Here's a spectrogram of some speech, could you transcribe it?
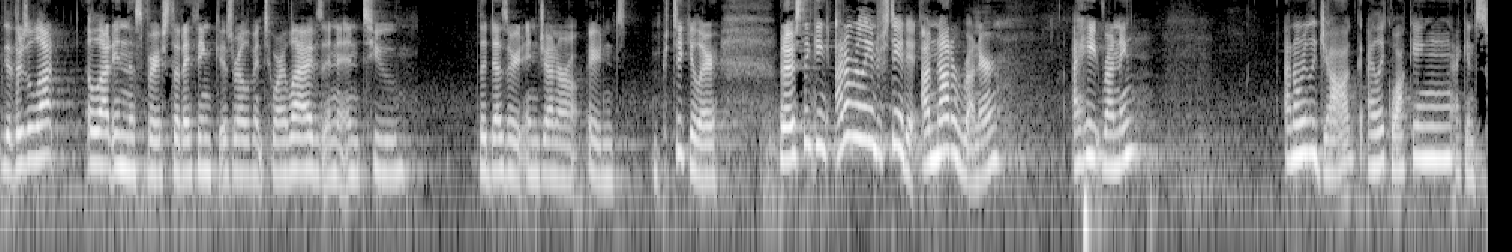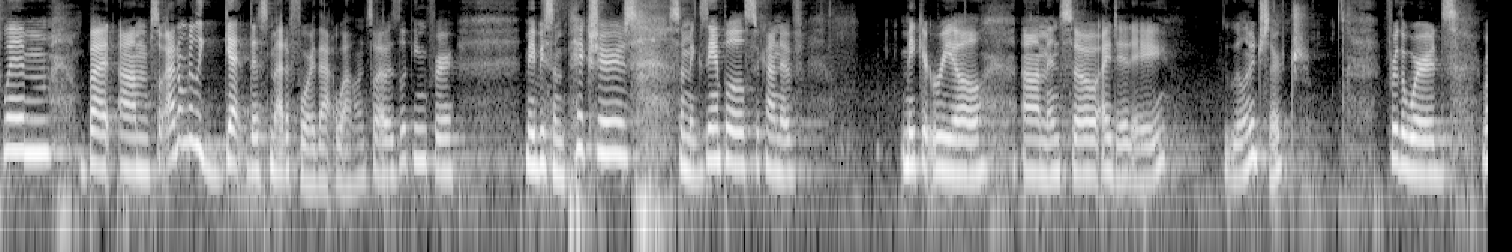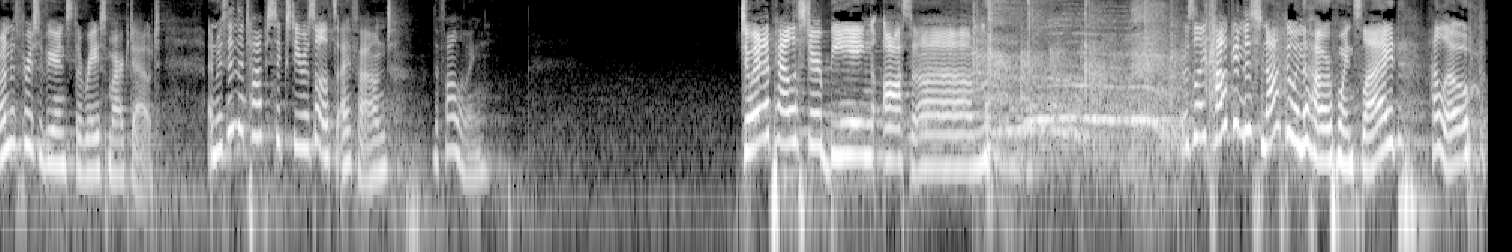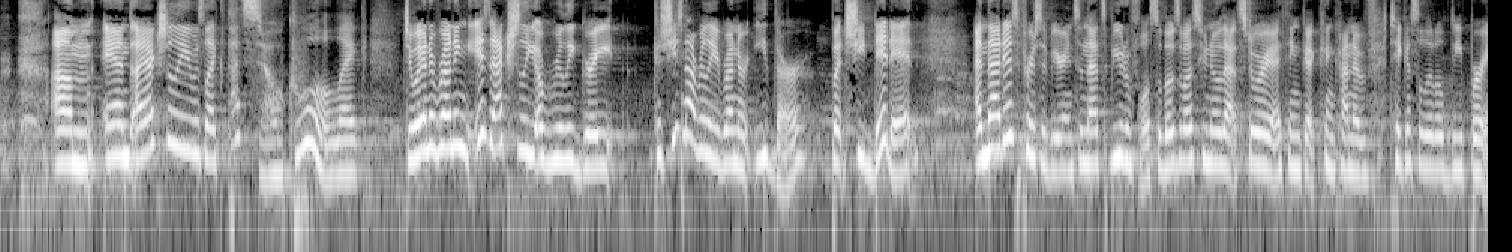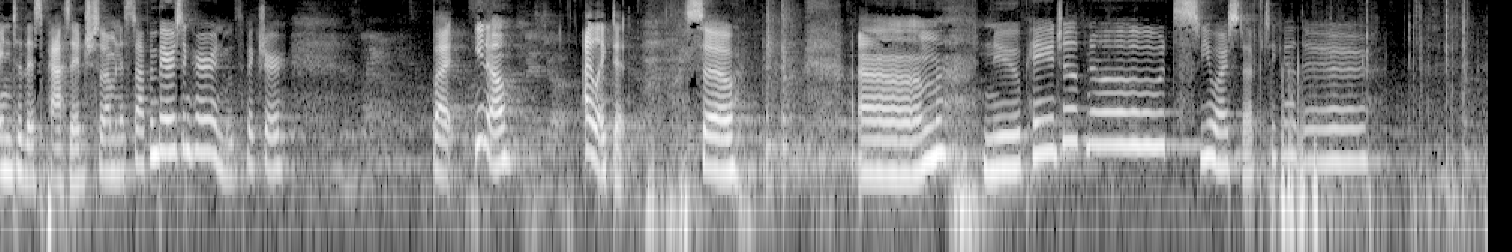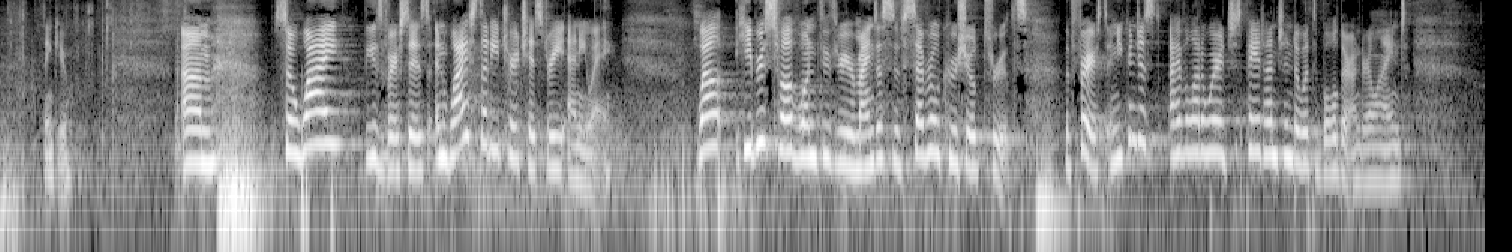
there's a lot, a lot in this verse that I think is relevant to our lives and, and to the desert in general, in particular. But I was thinking, I don't really understand it. I'm not a runner. I hate running. I don't really jog. I like walking. I can swim, but um, so I don't really get this metaphor that well. And so I was looking for maybe some pictures, some examples to kind of make it real. Um, and so I did a Google image search for the words "Run with perseverance, the race marked out," and within the top 60 results, I found the following. Joanna Pallister being awesome. was like, how can this not go in the PowerPoint slide? Hello. Um, and I actually was like, that's so cool. Like, Joanna running is actually a really great, because she's not really a runner either, but she did it. And that is perseverance, and that's beautiful. So, those of us who know that story, I think it can kind of take us a little deeper into this passage. So, I'm going to stop embarrassing her and move the picture. But, you know, I liked it. So, um, new page of notes. You are stuck together. Thank you. Um, so, why these verses, and why study church history anyway? Well, Hebrews 12, 1 through 3 reminds us of several crucial truths. The first, and you can just, I have a lot of words, just pay attention to what's bold or underlined.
